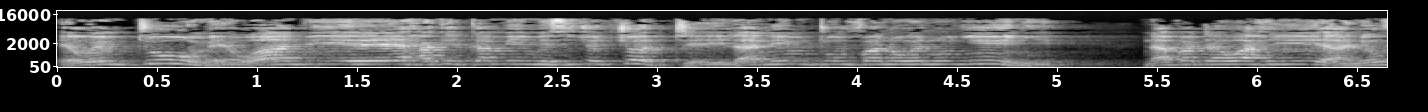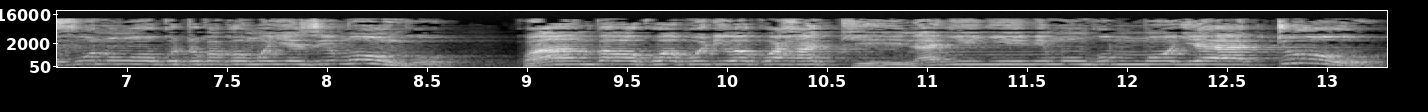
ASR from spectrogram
Ewe mtume, waambie hakika mimi si chochote ila ni mtu mfano wenu nyinyi. Napata wahi yani ufunuo kutoka kwa Mwenyezi Mungu kwamba wa kuabudiwa kwa haki na nyinyi ni Mungu mmoja tu.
